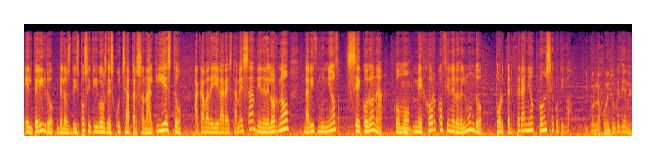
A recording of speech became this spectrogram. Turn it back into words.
el peligro de los dispositivos de escucha personal. Y esto acaba de llegar a esta mesa, viene del horno. David Muñoz se corona como mm. mejor cocinero del mundo por tercer año consecutivo. Y con la juventud que tiene.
